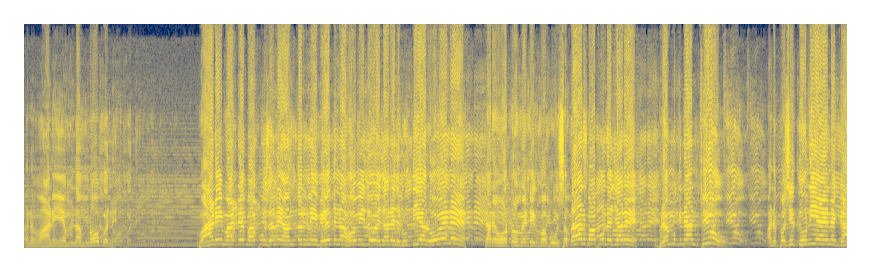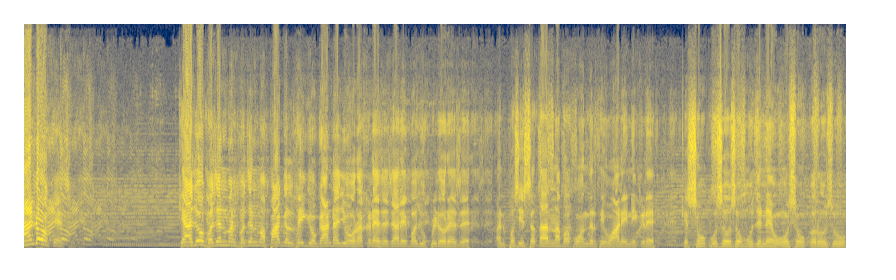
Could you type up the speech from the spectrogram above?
અને વાણી એમ નામ ન બને. વાણી માટે બાપુ છે ને અંતરની વેદના હોવી જોઈએ. જ્યારે રુદિયા રોવે ને, ત્યારે ઓટોમેટિક બાપુ સતાર બાપુને જ્યારે બ્રહ્મ જ્ઞાન થયું, અને પછી દુનિયા એને ગાંડો કે છે. કે આ જો ભજનમાં ભજનમાં પાગલ થઈ ગયો, ગાંડા જેવો રખડે છે ચારે બાજુ પીડ્યો રહે છે. અને પછી સતારના બાપુ અંદરથી વાણી નીકળે કે શું પૂછો છો મુજને, હું શું કરું છું?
